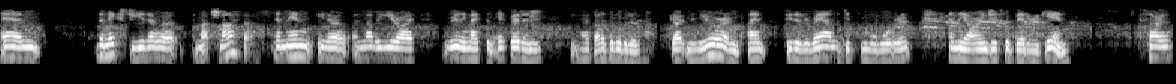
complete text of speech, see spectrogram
And the next year they were much nicer. And then, you know, another year I really made some effort and, you know, got a little bit of goat manure and planted it around, and did some more watering, and the oranges were better again. So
